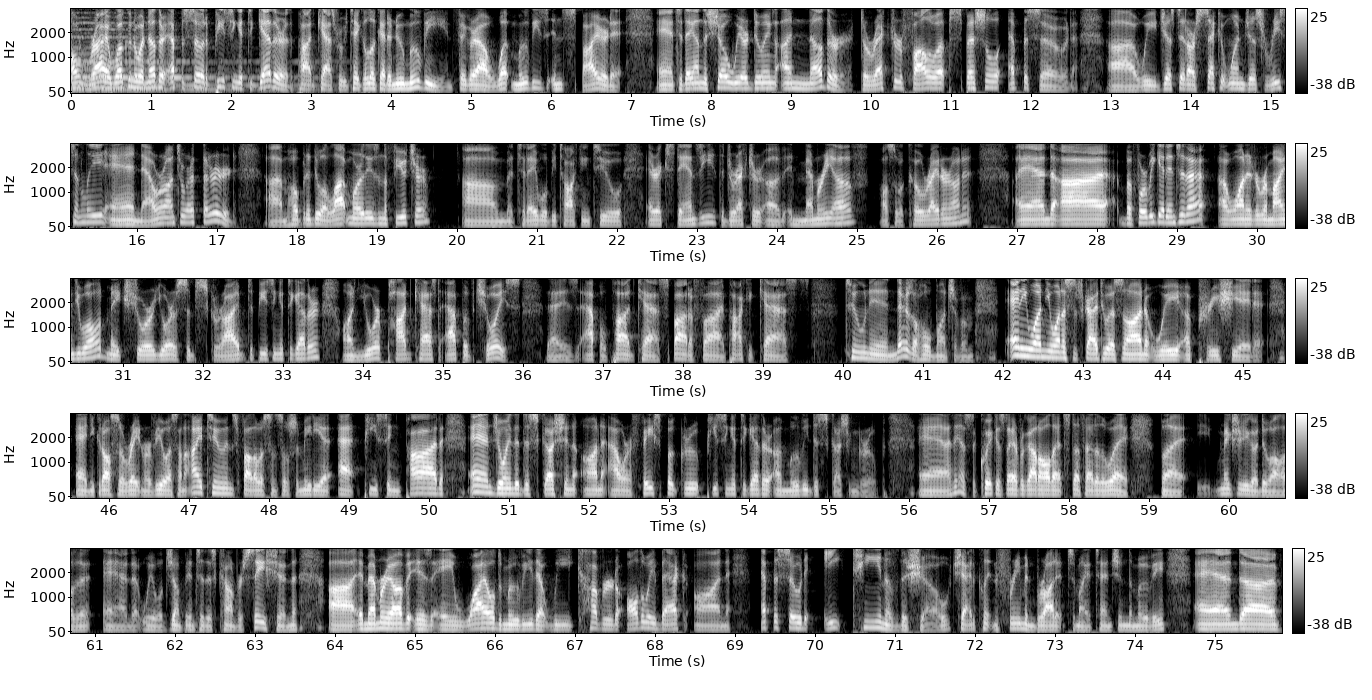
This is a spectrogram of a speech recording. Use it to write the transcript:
All right, welcome to another episode of Piecing It Together, the podcast where we take a look at a new movie and figure out what movies inspired it. And today on the show, we are doing another director follow up special episode. Uh, we just did our second one just recently, and now we're on to our third. I'm hoping to do a lot more of these in the future. Um, but today we'll be talking to Eric Stanze, the director of In Memory of, also a co writer on it. And uh, before we get into that, I wanted to remind you all make sure you're subscribed to Piecing It Together on your podcast app of choice. That is Apple Podcasts, Spotify, Pocket Casts. Tune in. There's a whole bunch of them. Anyone you want to subscribe to us on, we appreciate it. And you can also rate and review us on iTunes, follow us on social media at Piecing Pod, and join the discussion on our Facebook group, Piecing It Together, a movie discussion group. And I think that's the quickest I ever got all that stuff out of the way. But make sure you go do all of it, and we will jump into this conversation. Uh, In Memory of is a wild movie that we covered all the way back on episode 18 of the show. Chad Clinton Freeman brought it to my attention, the movie. And uh,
